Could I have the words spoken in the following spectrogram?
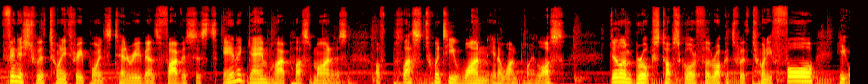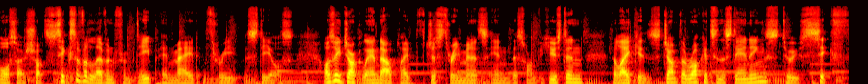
finished with 23 points, 10 rebounds, 5 assists, and a game high plus minus of plus 21 in a 1 point loss. Dillon Brooks top scorer for the Rockets with 24. He also shot 6 of 11 from deep and made 3 steals. Aussie Jock Landale played just 3 minutes in this one for Houston. The Lakers jumped the Rockets in the standings to 6th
